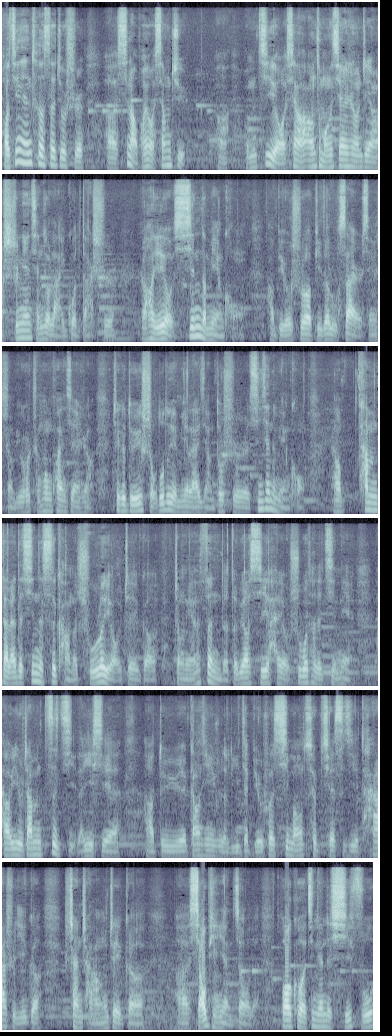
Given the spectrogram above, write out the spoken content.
好，今年特色就是呃新老朋友相聚啊，我们既有像昂特蒙先生这样十年前就来过的大师，然后也有新的面孔。啊，比如说彼得鲁塞尔先生，比如说陈宏宽先生，这个对于首都的乐迷来讲都是新鲜的面孔。然后他们带来的新的思考呢，除了有这个整年份的德彪西，还有舒伯特的纪念，还有艺术家们自己的一些啊对于钢琴艺术的理解。比如说西蒙崔普切斯基，他是一个擅长这个呃小品演奏的，包括今年的席福，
